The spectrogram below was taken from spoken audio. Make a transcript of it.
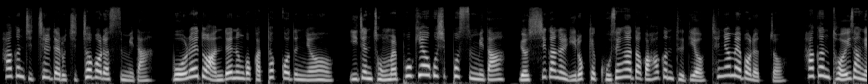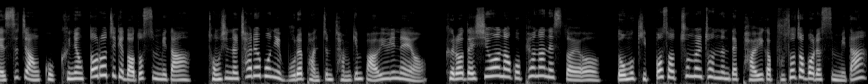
학은 지칠 대로 지쳐버렸습니다. 뭘 해도 안 되는 것 같았거든요. 이젠 정말 포기하고 싶었습니다. 몇 시간을 이렇게 고생하다가 학은 드디어 체념해버렸죠. 학은 더 이상 애쓰지 않고 그냥 떨어지게 놔뒀습니다. 정신을 차려보니 물에 반쯤 잠긴 바위위네요. 그러되 시원하고 편안했어요. 너무 기뻐서 춤을 췄는데 바위가 부서져 버렸습니다.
